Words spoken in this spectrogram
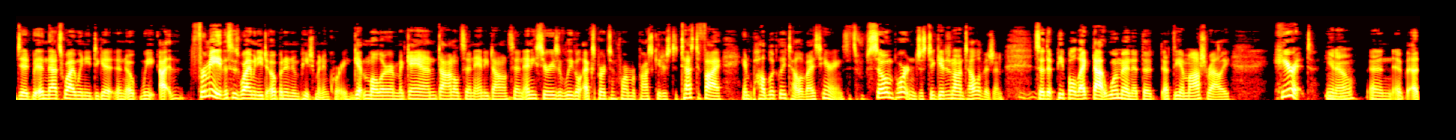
did, and that's why we need to get an op- we. Uh, for me, this is why we need to open an impeachment inquiry. Get Mueller, McGahn, Donaldson, Annie Donaldson, any series of legal experts and former prosecutors to testify in publicly televised hearings. It's so important just to get it on television, so that people like that woman at the at the Amash rally hear it. You know, and uh, uh,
